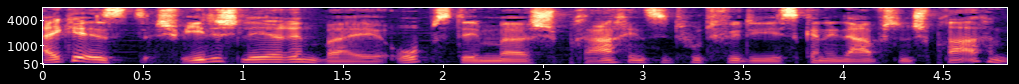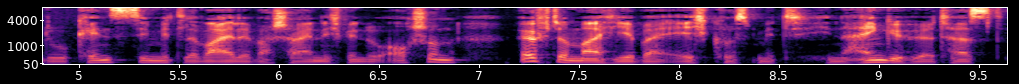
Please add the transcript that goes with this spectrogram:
Heike ist Schwedischlehrerin bei OBS, dem äh, Sprachinstitut für die skandinavischen Sprachen. Du kennst sie mittlerweile wahrscheinlich, wenn du auch schon öfter mal hier bei Elchkurs mit hineingehört hast.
